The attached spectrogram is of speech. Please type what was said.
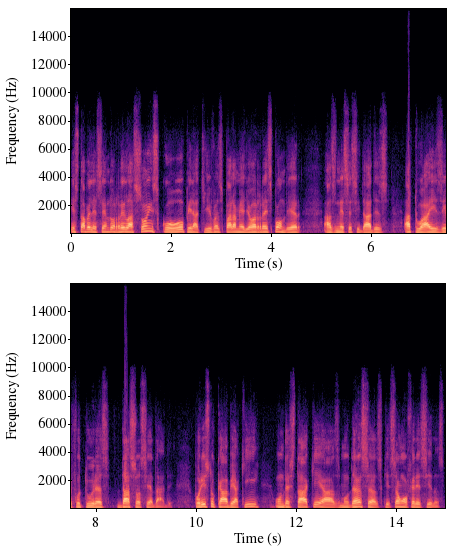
estabelecendo relações cooperativas para melhor responder às necessidades atuais e futuras da sociedade. Por isso, cabe aqui um destaque às mudanças que são oferecidas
